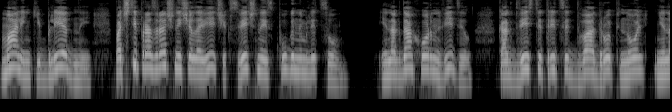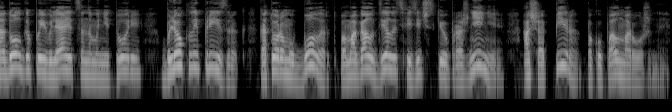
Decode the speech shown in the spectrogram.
Маленький, бледный, почти прозрачный человечек с вечно испуганным лицом. Иногда Хорн видел, как 232 дробь 0 ненадолго появляется на мониторе, блеклый призрак, которому Боллард помогал делать физические упражнения, а Шапира покупал мороженое.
